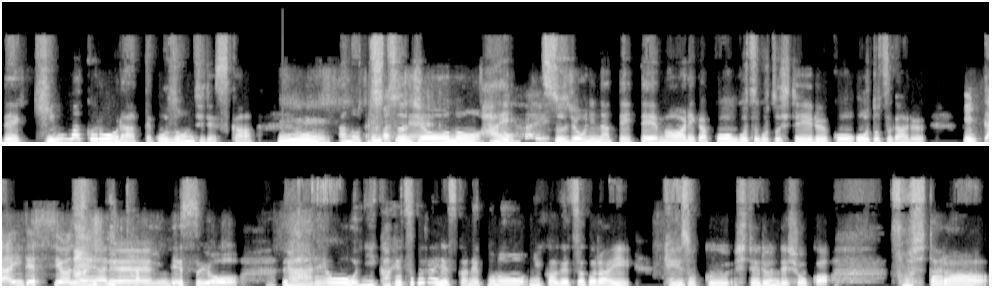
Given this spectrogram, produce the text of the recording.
で、筋膜ローラーってご存知ですか？うん。あの、筒状の、はい、はいはい筒状になっていて、周りがこう、ゴツゴツしている、こう、凹凸がある。痛いですよね、あ 痛いれ。んですよ。で、あれを2ヶ月ぐらいですかね。この2ヶ月ぐらい継続してるんでしょうか。そしたら、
